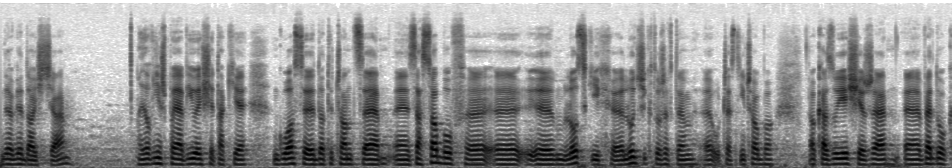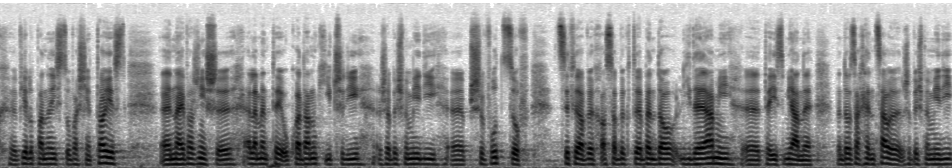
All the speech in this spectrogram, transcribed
drogę dojścia. Również pojawiły się takie głosy dotyczące e, zasobów e, e, ludzkich, ludzi, którzy w tym uczestniczą, bo okazuje się, że według wielu panelistów właśnie to jest najważniejszy element tej układanki, czyli żebyśmy mieli przywódców cyfrowych, osoby, które będą liderami tej zmiany, będą zachęcały, żebyśmy mieli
